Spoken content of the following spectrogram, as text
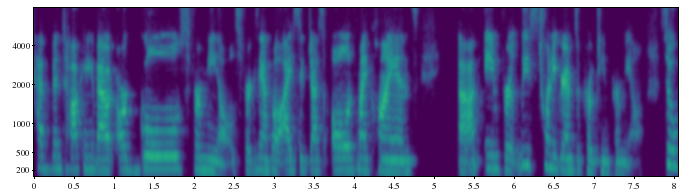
have been talking about are goals for meals. For example, I suggest all of my clients um, aim for at least 20 grams of protein per meal. So,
